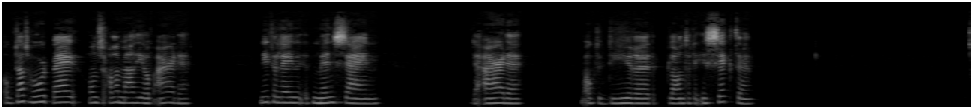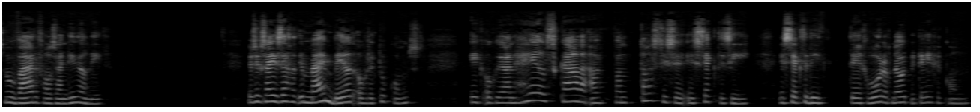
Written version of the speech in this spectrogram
ook dat hoort bij ons allemaal hier op aarde. Niet alleen het mens zijn, de aarde Maar ook de dieren, de planten, de insecten. Hoe waardevol zijn die wel niet? Dus ik zou je zeggen dat in mijn beeld over de toekomst ik ook weer een heel scala aan fantastische insecten zie. Insecten die ik tegenwoordig nooit meer tegenkom.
